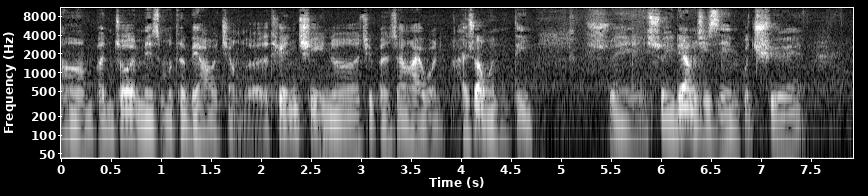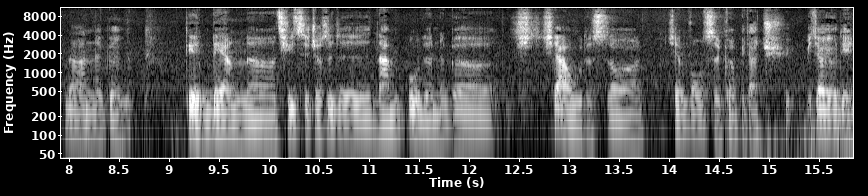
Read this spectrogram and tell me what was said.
嗯、本周也没什么特别好讲的。天气呢，基本上还稳，还算稳定。水水量其实也不缺。那那个电量呢，其实就是南部的那个下午的时候，尖峰时刻比较缺，比较有点，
